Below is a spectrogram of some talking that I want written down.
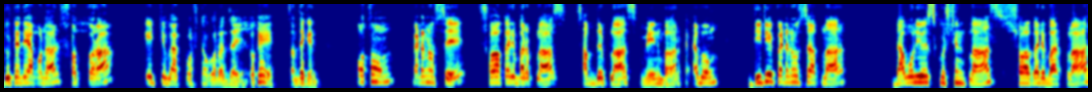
দুটা দিয়ে আপনার শতকরা এইটটি ভাগ প্রশ্ন করা যায়। ওকে দেখেন, প্রথম প্যাটার্ন হচ্ছে সহকারী বার প্লাস সাবজেক্ট প্লাস মেইন বার এবং দ্বিতীয় প্যাটার্ন হচ্ছে আপনার ডাব্লিউএস কোশ্চেন প্লাস সহকারী বার প্লাস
